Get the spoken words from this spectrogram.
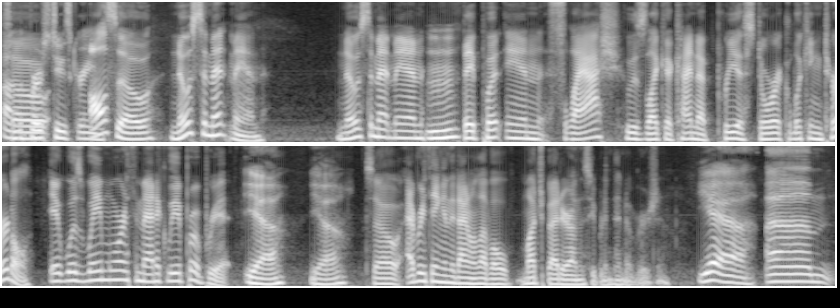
On the first two screens. Also, no Cement Man. No Cement Man. Mm-hmm. They put in Slash, who's like a kind of prehistoric looking turtle. It was way more thematically appropriate. Yeah, yeah. So everything in the Dino level much better on the Super Nintendo version. Yeah. Um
